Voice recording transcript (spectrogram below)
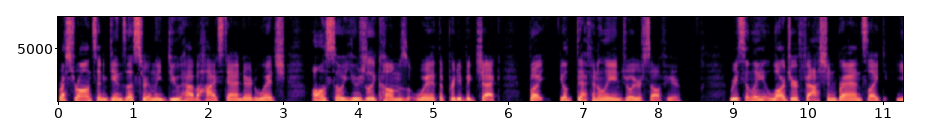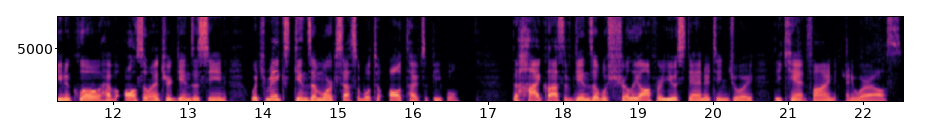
Restaurants in Ginza certainly do have a high standard, which also usually comes with a pretty big check, but you'll definitely enjoy yourself here. Recently, larger fashion brands like Uniqlo have also entered Ginza scene, which makes Ginza more accessible to all types of people. The high class of Ginza will surely offer you a standard to enjoy that you can't find anywhere else.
